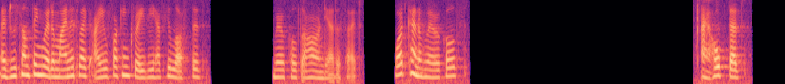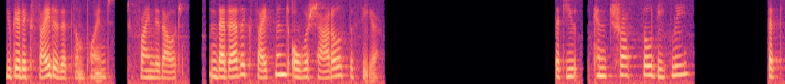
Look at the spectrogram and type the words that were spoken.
I do something where the mind is like, Are you fucking crazy? Have you lost it? Miracles are on the other side. What kind of miracles? I hope that you get excited at some point to find it out, and that that excitement overshadows the fear. That you can trust so deeply that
